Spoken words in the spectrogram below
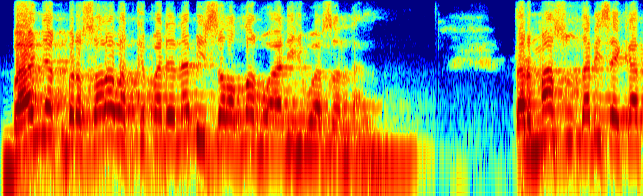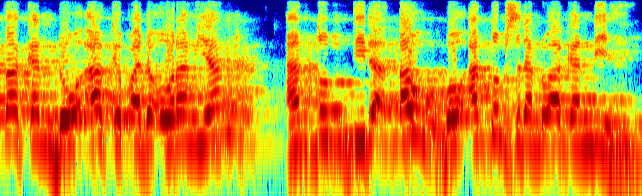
banyak bersalawat kepada Nabi sallallahu alaihi wasallam. Termasuk tadi saya katakan doa kepada orang yang antum tidak tahu bahwa antum sedang doakan dia.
